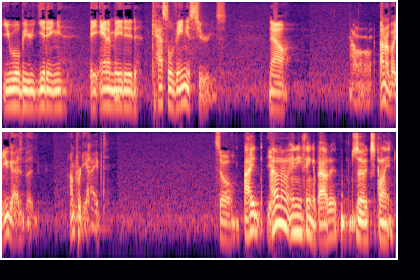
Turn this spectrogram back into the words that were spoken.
you will be getting a animated Castlevania series. Now, I don't know about you guys, but I'm pretty hyped. So, I Yeah. I don't know anything about it, so explain.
